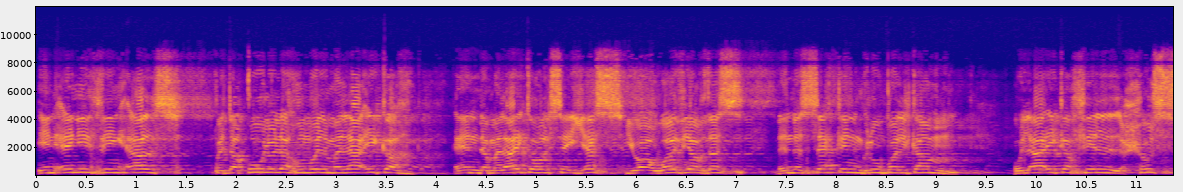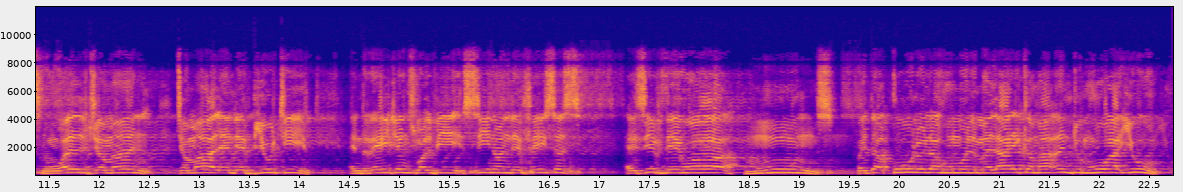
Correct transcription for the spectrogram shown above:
in anything else. فَتَقُولُ لَهُمُ الْمَلَائِكَةِ And the malaika will say, yes, you are worthy of this. Then the second group will come. أُولَٰئِكَ فِي الْحُسْنِ وَالْجَمَالِ Jamal and their beauty and radiance will be seen on their faces as if they were moons. فَتَقُولُ لَهُمُ الْمَلَائِكَ مَا أَنْتُمْ Who are you?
